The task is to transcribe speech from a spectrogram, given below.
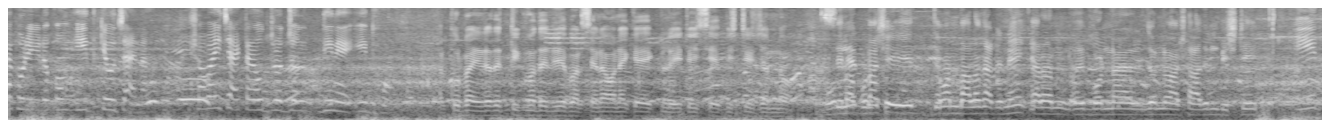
আশা করি এরকম ঈদ কেউ চায় না। সবাই চায় একটা রৌদ্রোজ্জ্বল দিনে ঈদ হোক। কোরবানিটা তো ঠিক মতো দিতে পারছে না অনেকে একটু লেট হয়েছে বৃষ্টির জন্য। সিলেটবাসী ঈদ তেমন ভালো কাটেনি কারণ ওই বন্যার জন্য সারাদিন বৃষ্টি। ঈদ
